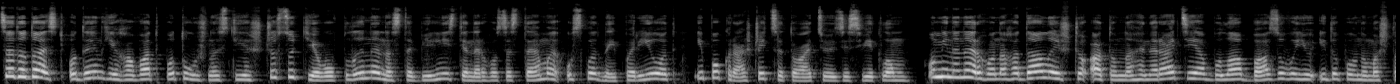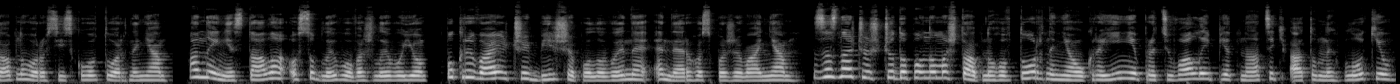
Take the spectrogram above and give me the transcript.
Це додасть 1 гігават потужності, що суттєво вплине на стабільність енергосистеми у складний період і покращить ситуацію зі світлом. У Міненерго нагадали, що атомна генерація була базовою і до повномасштабного російського вторгнення, а нині стала особливо важливою, покриваючи більше половини енергоспоживання. Зазначу, що до повномасштабного вторгнення Україні працювали 15 атомних блоків,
